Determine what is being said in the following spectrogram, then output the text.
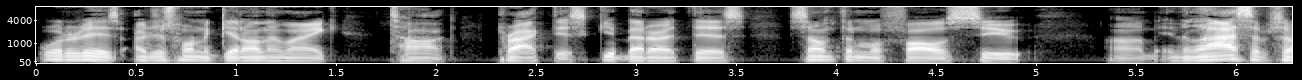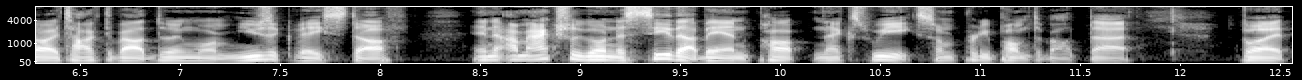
what it is. I just want to get on the mic, talk, practice, get better at this. Something will follow suit. Um, in the last episode, I talked about doing more music based stuff, and I'm actually going to see that band Pup next week, so I'm pretty pumped about that. But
